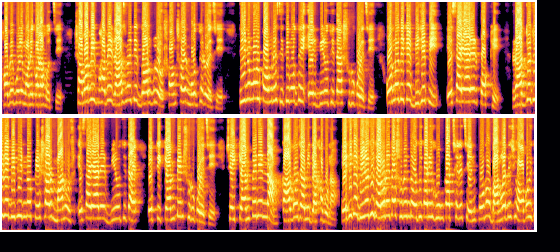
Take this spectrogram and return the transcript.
হবে বলে মনে করা হচ্ছে। স্বাভাবিকভাবে রাজনৈতিক দলগুলো সংশয়ের মধ্যে রয়েছে। তৃণমূল কংগ্রেস ইতিমধ্যে এর বিরোধিতা শুরু করেছে। অন্যদিকে বিজেপি এসআইআর এর পক্ষে। রাজ্য জুড়ে বিভিন্ন পেশার মানুষ এসআইআর এর বিরোধিতায় একটি ক্যাম্পেইন শুরু করেছে। সেই ক্যাম্পেইনের নাম কাগজ আমি দেখাবো না। এদিকে বিরোধী দলনেতা শুভেন্দু অধিকারী হুঙ্কার ছেড়েছেন, কোনো বাংলাদেশি অবৈধ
